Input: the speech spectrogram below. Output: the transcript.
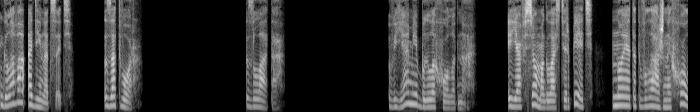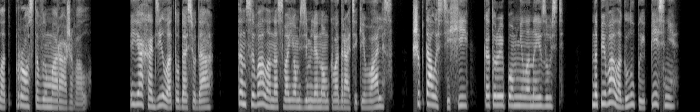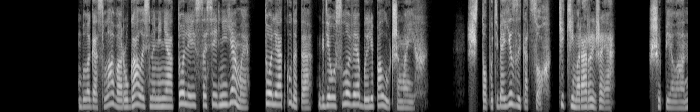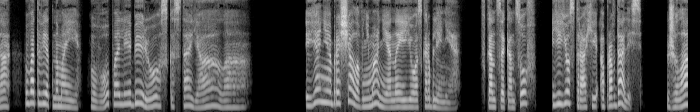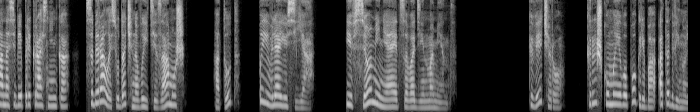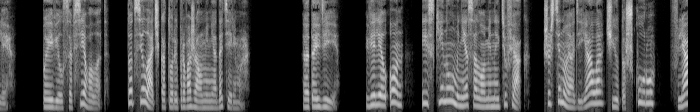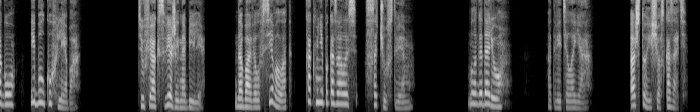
Глава 11. Затвор. Злата. В яме было холодно. Я все могла стерпеть, но этот влажный холод просто вымораживал. Я ходила туда-сюда, танцевала на своем земляном квадратике вальс, шептала стихи, которые помнила наизусть, напевала глупые песни — Благослава ругалась на меня то ли из соседней ямы, то ли откуда-то, где условия были получше моих. «Чтоб у тебя язык отсох, кикимора рыжая!» — шипела она в ответ на мои «В ополе березка стояла». И я не обращала внимания на ее оскорбления. В конце концов, ее страхи оправдались. Жила она себе прекрасненько, собиралась удачно выйти замуж, а тут появляюсь я, и все меняется в один момент. К вечеру крышку моего погреба отодвинули. Появился Всеволод, тот силач, который провожал меня до терема. «Отойди», — велел он и скинул мне соломенный тюфяк, шерстяное одеяло, чью-то шкуру, флягу и булку хлеба. «Тюфяк свежий набили», — добавил Всеволод как мне показалось, с сочувствием. «Благодарю», — ответила я. «А что еще сказать?»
